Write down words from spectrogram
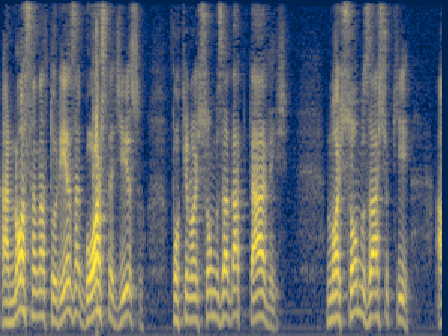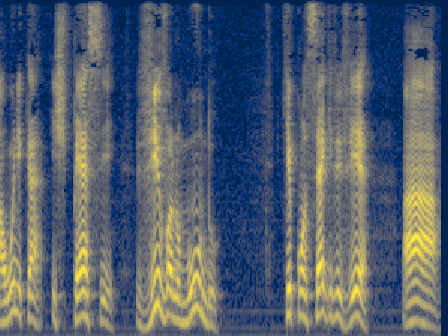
a nossa natureza gosta disso, porque nós somos adaptáveis. Nós somos, acho que, a única espécie viva no mundo que consegue viver a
